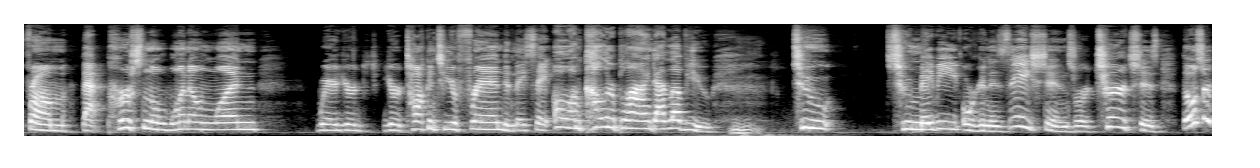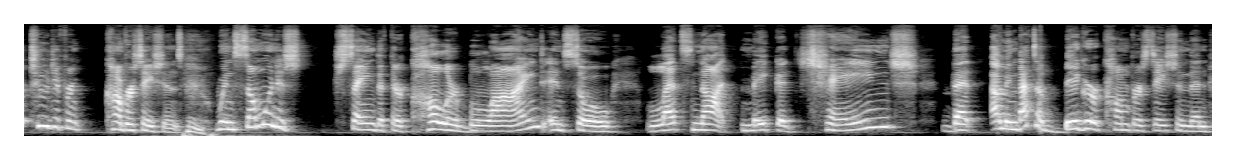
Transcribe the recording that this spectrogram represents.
From that personal one-on-one where you're you're talking to your friend and they say, "Oh, I'm colorblind. I love you," mm-hmm. to to maybe organizations or churches. Those are two different conversations. Hmm. When someone is saying that they're colorblind and so let's not make a change that I mean that's a bigger conversation than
